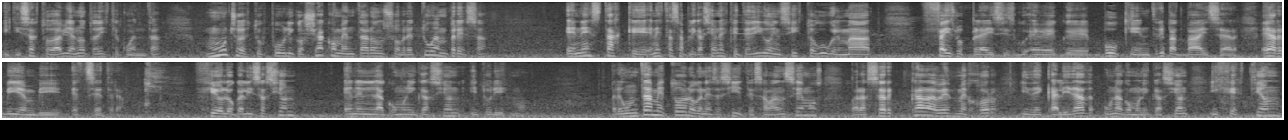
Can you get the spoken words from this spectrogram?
y quizás todavía no te diste cuenta, muchos de tus públicos ya comentaron sobre tu empresa en estas, que, en estas aplicaciones que te digo, insisto, Google Maps, Facebook Places, eh, eh, Booking, TripAdvisor, Airbnb, etc. Geolocalización en la comunicación y turismo. Pregúntame todo lo que necesites, avancemos para hacer cada vez mejor y de calidad una comunicación y gestión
